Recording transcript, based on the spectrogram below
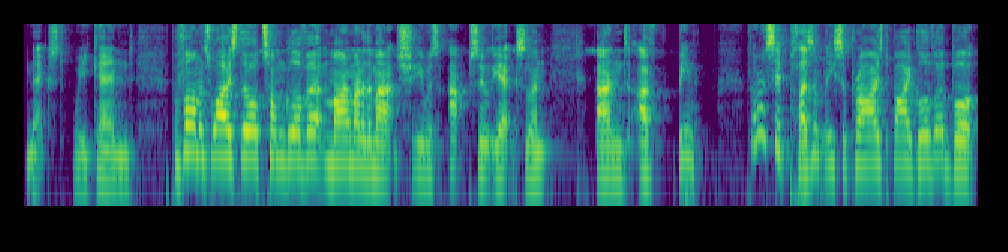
next weekend. Performance wise, though, Tom Glover, my man of the match. He was absolutely excellent, and I've been I don't want to say pleasantly surprised by Glover, but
